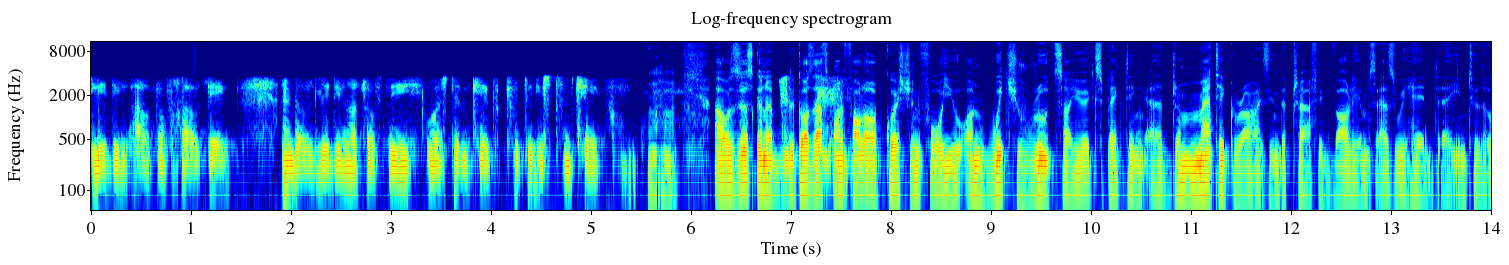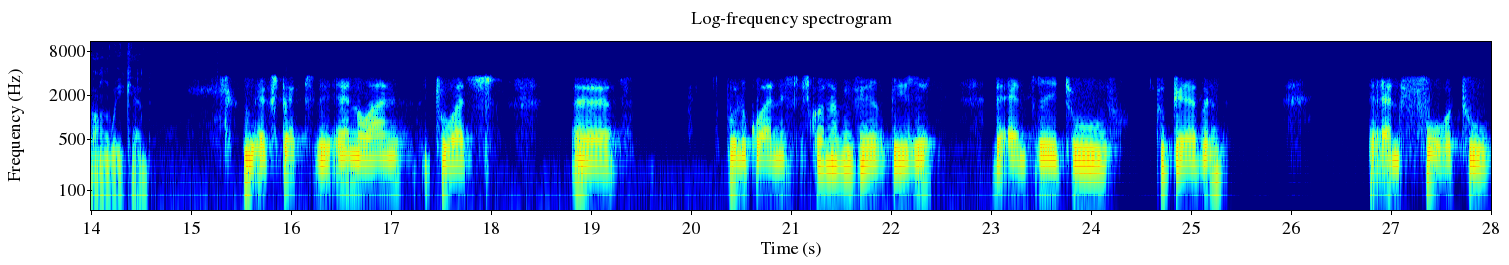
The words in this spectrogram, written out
leading out of Gauteng and those leading out of the Western Cape to the Eastern Cape. Mm-hmm. I was just going to, because that's my follow up question for you, on which routes are you expecting a dramatic rise in the traffic volumes as we head uh, into the long weekend? We expect the N1 towards uh, Polokwane is going to be very busy. The N3 to to Durban, the N4 to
